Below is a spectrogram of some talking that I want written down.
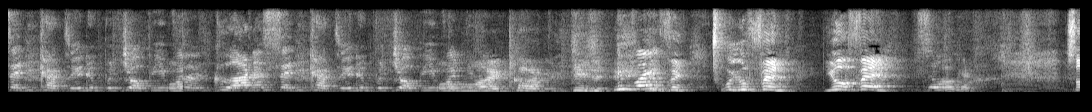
Said you can't say it in Punjabi. Glada said you can't say it in Punjabi. Oh my god, you did it. You win. Oh, you win. You win. So okay so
